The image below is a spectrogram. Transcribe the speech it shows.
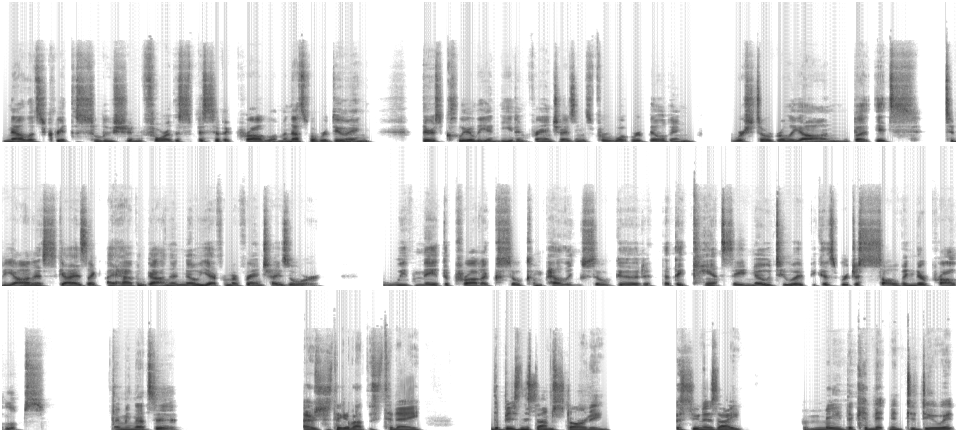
Now let's create the solution for the specific problem. And that's what we're doing. There's clearly a need in franchising for what we're building. We're still early on, but it's, to be honest, guys, like I haven't gotten a no yet from a franchisor. We've made the product so compelling, so good that they can't say no to it because we're just solving their problems. I mean, that's it. I was just thinking about this today. The business I'm starting, as soon as I made the commitment to do it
